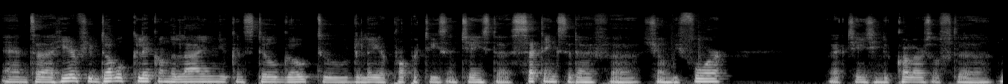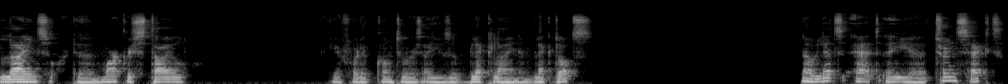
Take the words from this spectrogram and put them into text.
And uh, here if you double click on the line you can still go to the layer properties and change the settings that I've uh, shown before like changing the colors of the lines or the marker style Here for the contours I use a black line and black dots. Now let's add a uh, transect.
